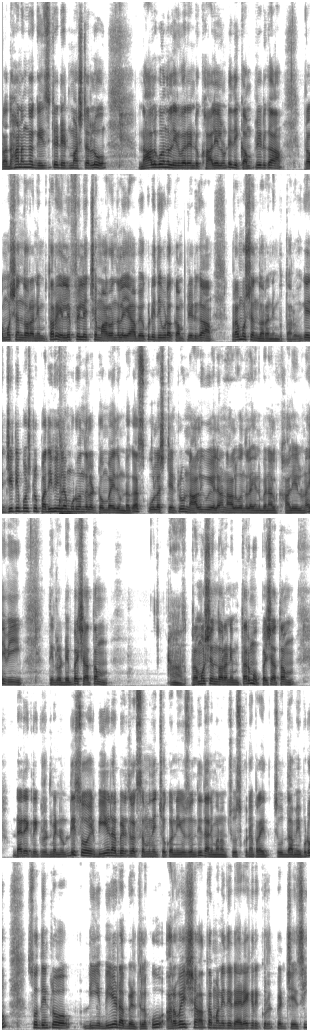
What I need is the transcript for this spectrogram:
ప్రధానంగా గెజిటెడ్ హెడ్ మాస్టర్లు నాలుగు వందల ఇరవై రెండు ఖాళీలు ఉంటే ఇది కంప్లీట్గా ప్రమోషన్ ద్వారా నింపుతారు. ఎల్ఎఫ్ఎల్హెచ్ఎం ఆరు వందల యాభై ఒకటి ఇది కూడా కంప్లీట్గా ప్రమోషన్ ద్వారా నింపుతారు. ఇక జీటీ పోస్టులు పదివేల మూడు వందల తొంభై ఐదు ఉండగా స్కూల్ అసిస్టెంట్లు నాలుగు వేల నాలుగు వందల ఎనభై నాలుగు ఖాళీలు ఉన్నాయి. ఇవి దీంట్లో డెబ్బై శాతం ప్రమోషన్ ద్వారా నింపుతారు ముప్పై శాతం డైరెక్ట్ రిక్రూట్మెంట్ ఉంటుంది. సో బీఎడ్ అభ్యర్థులకు సంబంధించి ఒక న్యూస్ ఉంది. దాన్ని మనం చూసుకునే ప్రయత్ చూద్దాం ఇప్పుడు. సో దీంట్లో డి బీఎడ్ అభ్యర్థులకు అరవై శాతం అనేది డైరెక్ట్ రిక్రూట్మెంట్ చేసి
